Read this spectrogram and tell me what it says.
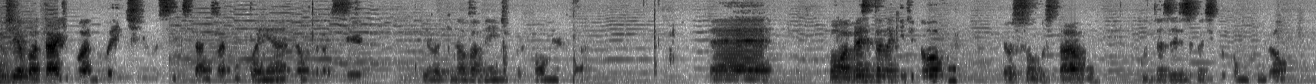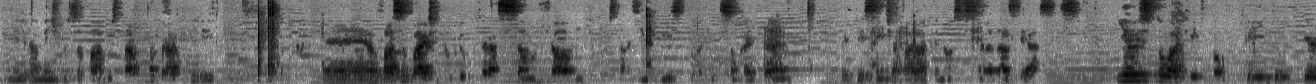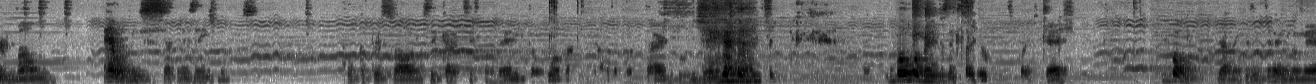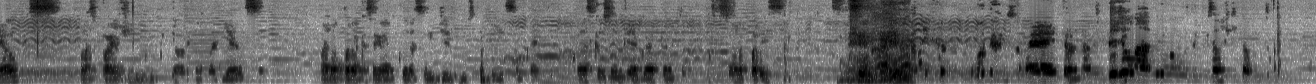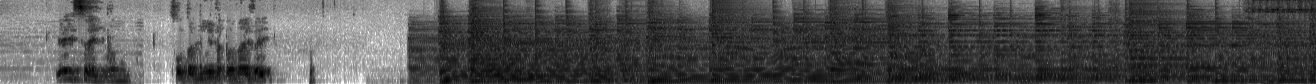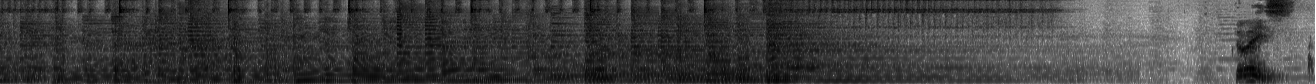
Bom dia, boa tarde, boa noite. Você que está nos acompanhando, é um prazer tê-lo aqui novamente, por me é... Bom, apresentando aqui de novo, eu sou o Gustavo, muitas vezes conhecido como Gugão. Geralmente, quando eu falo Gustavo, tá bravo comigo. É... Eu faço parte do grupo de oração jovem de Cristãos em Cristo, aqui de São Caetano, pertencente à paróquia Nossa Senhora das Graças. E eu estou aqui com o meu querido irmão Elvis. Se apresente, Lucas. Opa, pessoal, não sei que hora que vocês estão vendo, então boa madrugada, boa tarde, bom dia. um bom momento você que está ouvindo esse podcast. E bom, já me apresentei, né? meu nome é Elvis, faço parte do grupo de Ordem Nova Aliança, lá da Paróquia Sagrado Coração de Jesus, também em São Caetano. Quase que eu sou empregador, tanto Nossa Senhora Aparecida. é, então, não, vejam lá, vejam lá outro episódio que tá muito bom. E é isso aí, vamos soltar a vinheta pra nós aí?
